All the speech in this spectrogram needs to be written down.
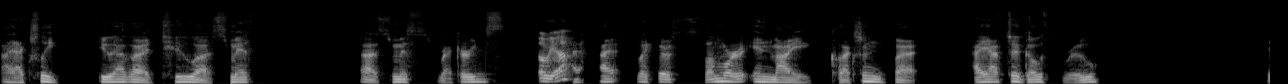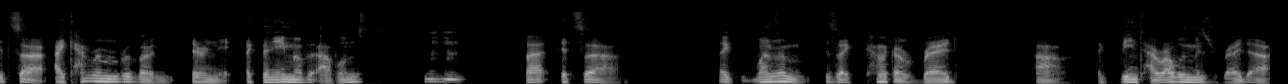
I actually do have uh two uh Smith uh Smith records. Oh yeah. I, I like there's somewhere in my collection, but I have to go through. It's uh I can't remember the their name like the name of the albums, hmm but it's uh like one of them is like kind of like a red uh like the entire album is red uh.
